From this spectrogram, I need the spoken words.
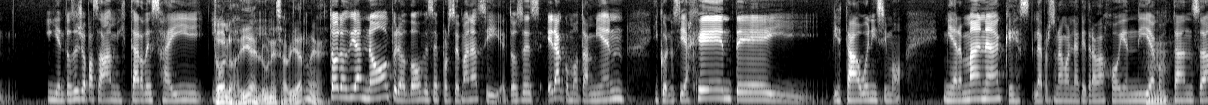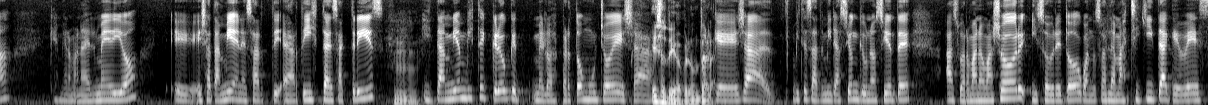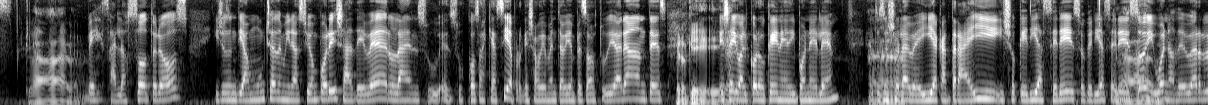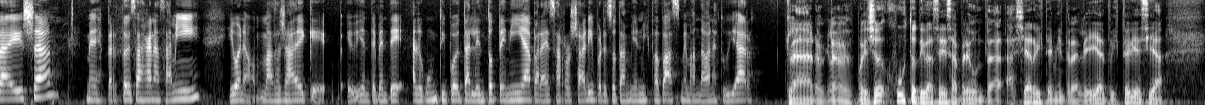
y entonces yo pasaba mis tardes ahí. y- ¿Todos los días, lunes a viernes? todos los días no, pero dos veces por semana sí. Entonces era como también, y conocía gente y, y estaba buenísimo. Mi hermana, que es la persona con la que trabajo hoy en día, Mm. Constanza, que es mi hermana del medio, eh, ella también es arti- artista, es actriz. Hmm. Y también, viste, creo que me lo despertó mucho ella. Eso te iba a preguntar. Porque ella, viste, esa admiración que uno siente a su hermano mayor y sobre todo cuando sos la más chiquita que ves Claro. ves a los otros y yo sentía mucha admiración por ella de verla en, su- en sus cosas que hacía, porque ella obviamente había empezado a estudiar antes. ¿Pero qué? Eh, ella iba al coro Kennedy, ponele. Entonces Ah. yo la veía cantar ahí y yo quería hacer eso, quería hacer eso. Y bueno, de verla a ella me despertó esas ganas a mí. Y bueno, más allá de que evidentemente algún tipo de talento tenía para desarrollar y por eso también mis papás me mandaban a estudiar. Claro, claro. Porque yo justo te iba a hacer esa pregunta. Ayer, viste, mientras leía tu historia, decía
